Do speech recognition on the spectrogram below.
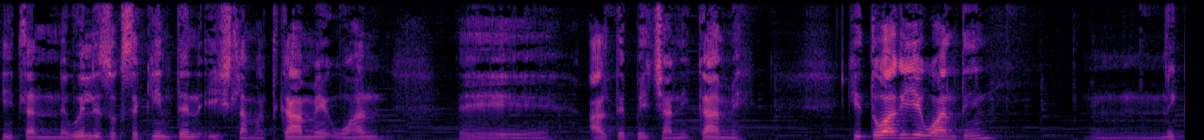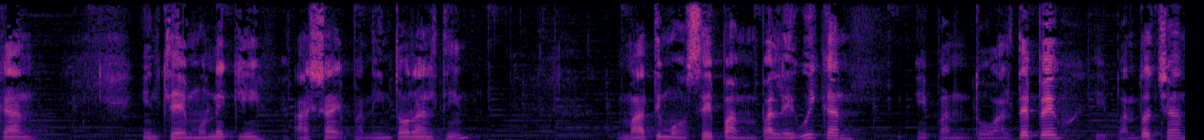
itlanenewilis oksekinten ixtlamatkame wan eh, altepechanikame. Kitoaki yewantin, mm, nikan, intle moneki, asha ipan intonaltin, matimo sepan palewikan, ipan to altepeu, ipan tochan,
